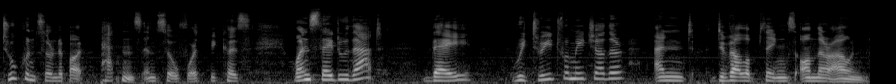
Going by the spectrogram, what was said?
too concerned about patents and so forth because once they do that they retreat from each other and develop things on their own.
